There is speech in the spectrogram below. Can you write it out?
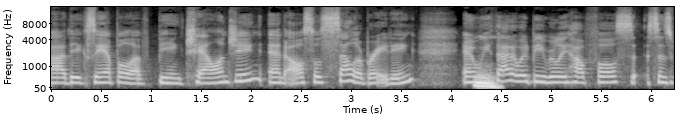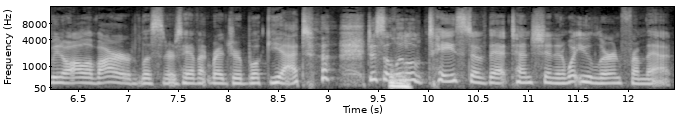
uh, the example of being challenging and also celebrating. And we mm. thought it would be really helpful s- since we know all of our listeners haven't read your book yet, just a mm. little taste of that tension and what you learned from that.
